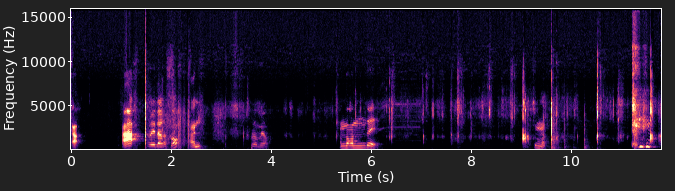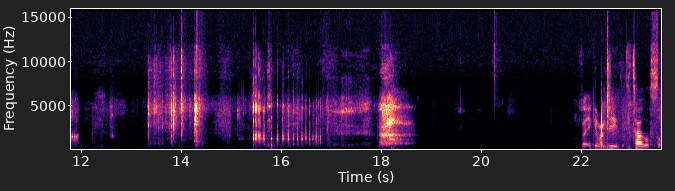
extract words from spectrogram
아, 아, 왜 나갔어? 아니, 그러면 안 나갔는데. 잠깐만. 진짜 이렇게 만지기 귀찮아졌어.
